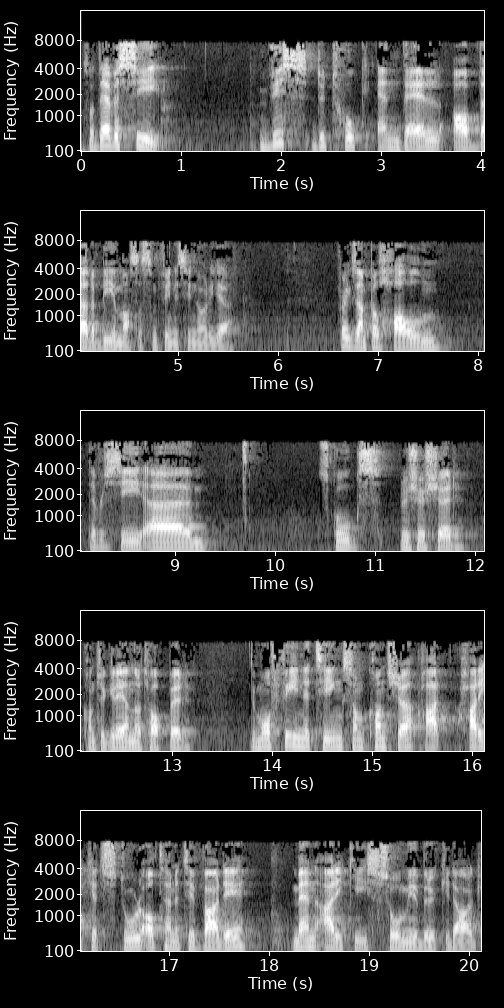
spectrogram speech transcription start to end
Så det vil si hvis du tok en del av det biomassen som finnes i Norge, f.eks. halm, dvs. Si, eh, skogsressurser, kanskje grenotopper Du må finne ting som kanskje har, har ikke et stort alternativ verdi, men er ikke i så mye bruk i dag.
